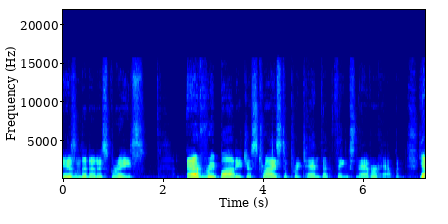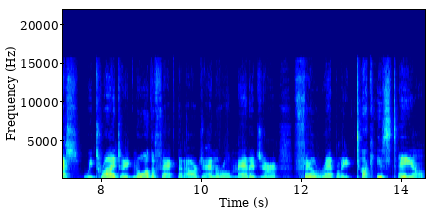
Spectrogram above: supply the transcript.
Isn't it a disgrace? Everybody just tries to pretend that things never happened. Yes, we try to ignore the fact that our general manager, Phil Rapley, tucked his tail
